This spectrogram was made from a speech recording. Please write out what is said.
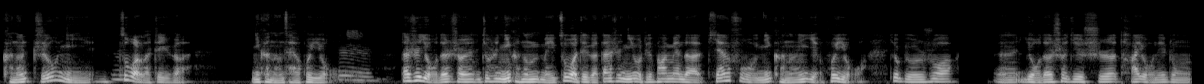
可能只有你做了这个。你可能才会有，嗯，但是有的时候就是你可能没做这个，但是你有这方面的天赋，你可能也会有啊。就比如说，嗯，有的设计师他有那种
